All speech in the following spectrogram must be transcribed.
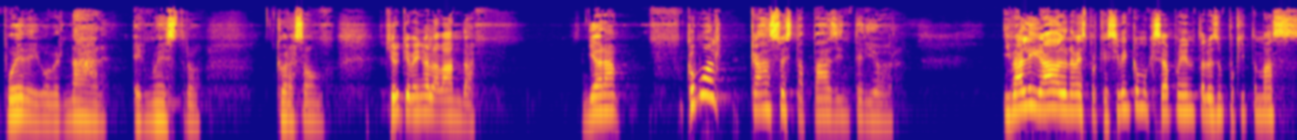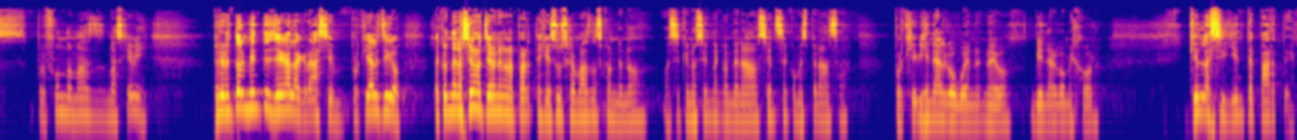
puede gobernar en nuestro corazón. Quiero que venga la banda. Y ahora, ¿cómo alcanzo esta paz interior? Y va ligada de una vez, porque si ven como que se va poniendo tal vez un poquito más profundo, más, más heavy. Pero eventualmente llega la gracia, porque ya les digo, la condenación no tiene ninguna parte, Jesús jamás nos condenó, así que no sientan condenados, siéntense como esperanza, porque viene algo bueno, nuevo, viene algo mejor. ¿Qué es la siguiente parte?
